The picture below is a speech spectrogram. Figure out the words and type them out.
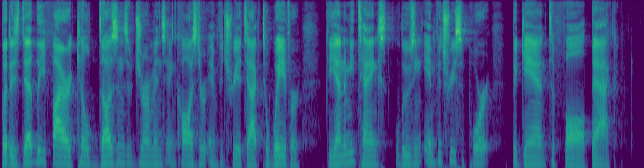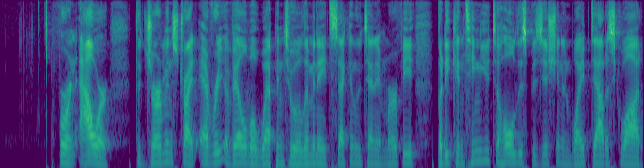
but his deadly fire killed dozens of Germans and caused their infantry attack to waver. The enemy tanks, losing infantry support, began to fall back. For an hour, the Germans tried every available weapon to eliminate Second Lieutenant Murphy, but he continued to hold his position and wiped out a squad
